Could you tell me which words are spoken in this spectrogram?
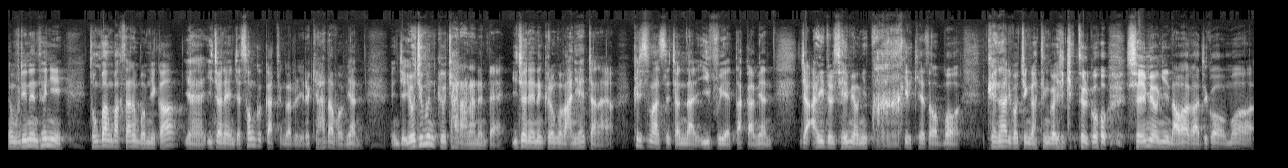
우리는 흔히 동방 박사는 뭡니까? 예, 이전에 이제 성극 같은 거를 이렇게 하다 보면 이제 요즘은 그 잘 안 하는데 이전에는 그런 거 많이 했잖아요. 크리스마스 전날 이브에 딱 가면 이제 아이들 세 명이 탁 이렇게 해서 뭐 괴나리 고침 같은 거 이렇게 들고 세 명이 나와가지고 뭐 아,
